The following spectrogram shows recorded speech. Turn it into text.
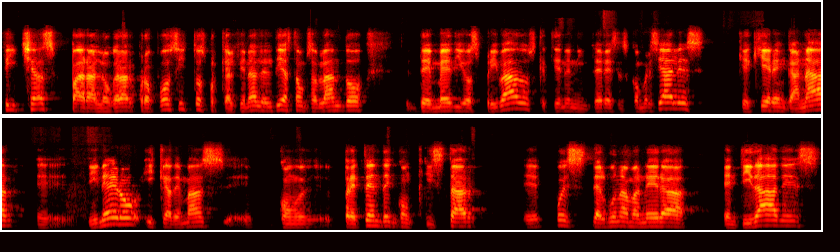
fichas para lograr propósitos, porque al final del día estamos hablando de medios privados que tienen intereses comerciales, que quieren ganar eh, dinero y que además eh, pretenden conquistar, eh, pues de alguna manera, entidades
